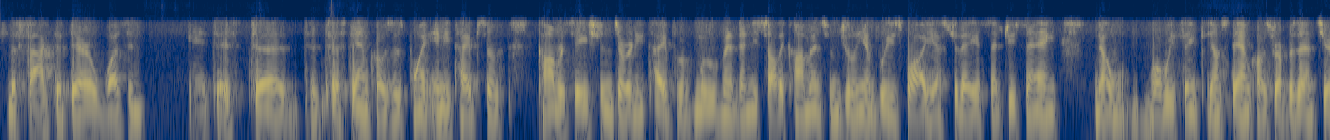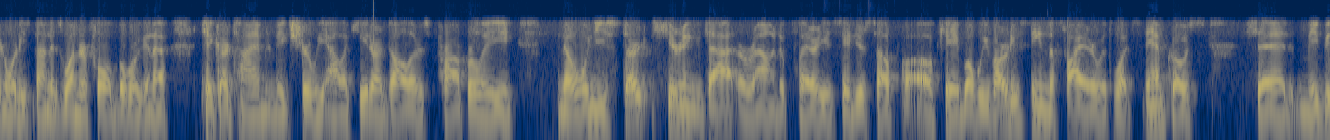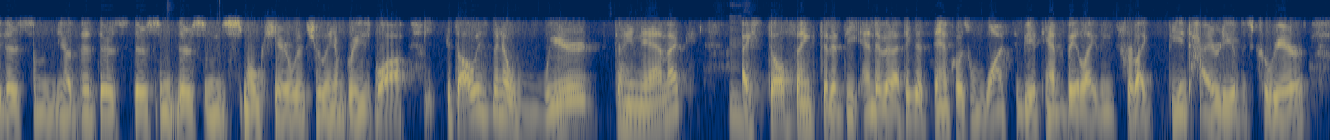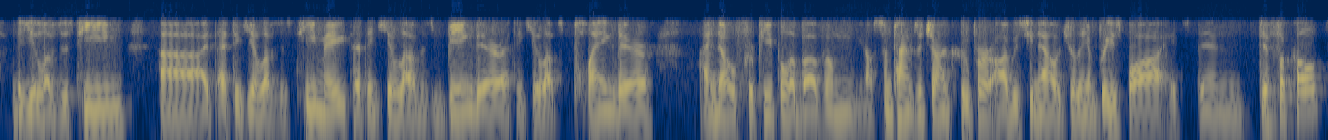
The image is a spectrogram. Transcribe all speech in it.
the fact that there wasn't to, to, to Stamkos's point, any types of conversations or any type of movement. Then you saw the comments from Julien BriseBois yesterday, essentially saying, you know, what we think, you know, Stamkos represents here and what he's done is wonderful, but we're going to take our time and make sure we allocate our dollars properly. You know, when you start hearing that around a player, you say to yourself, okay, well, we've already seen the fire with what Stamkos – said maybe there's some you know there's there's some there's some smoke here with Julien BriseBois. It's always been a weird dynamic. Mm. I still think that at the end of it, I think that Stamkos wants to be a Tampa Bay Lightning for like the entirety of his career. I think he loves his team. Uh, I, I think he loves his teammates. I think he loves being there. I think he loves playing there. I know for people above him, you know, sometimes with Jon Cooper, obviously now with Julien BriseBois, it's been difficult.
